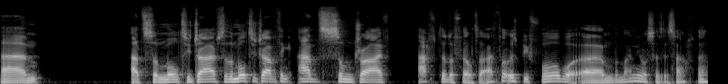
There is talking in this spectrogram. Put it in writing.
Um, add some multi-drive. So the multi-drive, I think, adds some drive after the filter. I thought it was before, but um, the manual says it's after.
